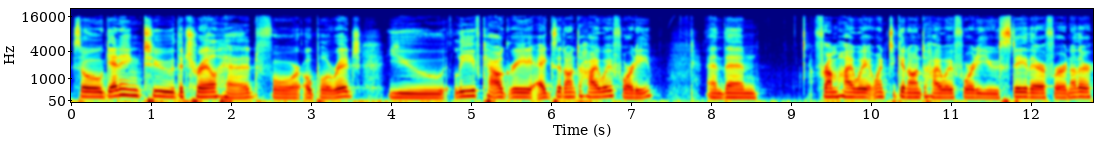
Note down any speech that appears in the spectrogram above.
So, getting to the trailhead for Opal Ridge, you leave Calgary, exit onto Highway 40, and then from Highway, once you get onto Highway 40, you stay there for another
